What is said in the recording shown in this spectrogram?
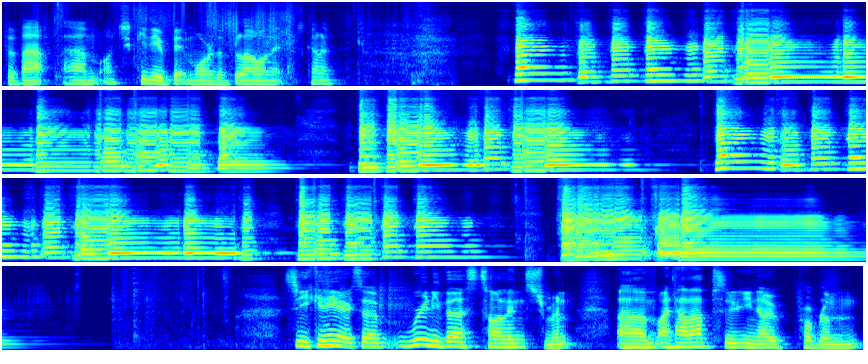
for that. Um, I'll just give you a bit more of the blow on it. It's kind of So you can hear it's a really versatile instrument. Um, I'd have absolutely no problem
